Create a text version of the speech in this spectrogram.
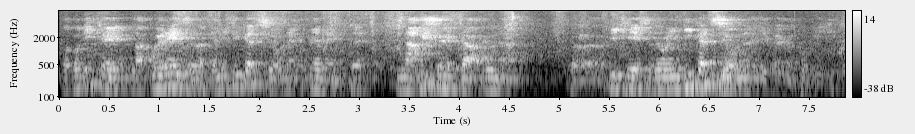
Dopodiché la coerenza della pianificazione ovviamente nasce da una eh, richiesta da un'indicazione del livello politico.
